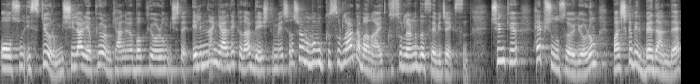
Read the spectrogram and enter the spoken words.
olsun istiyorum. Bir şeyler yapıyorum, kendime bakıyorum. İşte elimden geldiği kadar değiştirmeye çalışıyorum ama bu kusurlar da bana ait. Kusurlarını da seveceksin. Çünkü hep şunu söylüyorum. Başka bir bedende,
